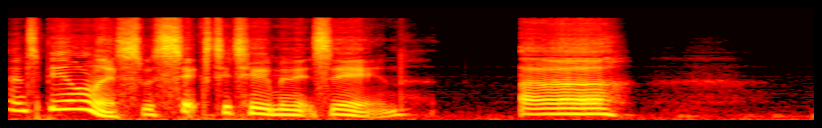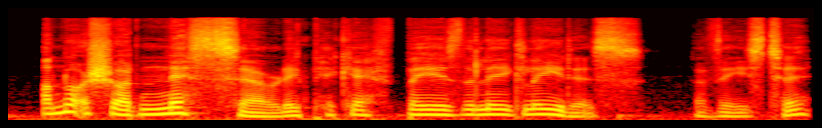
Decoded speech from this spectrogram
And to be honest, with 62 minutes in, uh, I'm not sure I'd necessarily pick FB as the league leaders of these two.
